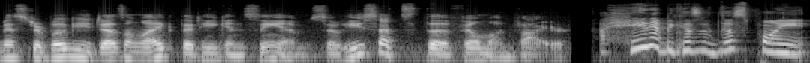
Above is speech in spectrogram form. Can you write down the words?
Mr. Boogie doesn't like that he can see him, so he sets the film on fire. I hate it because at this point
